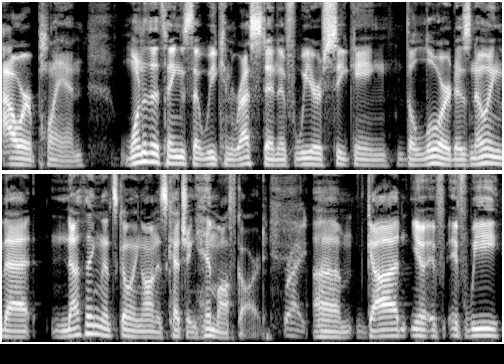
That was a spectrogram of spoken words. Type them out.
our plan, one of the things that we can rest in if we are seeking the Lord is knowing that nothing that's going on is catching Him off guard. right Um, God, you know, if if we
